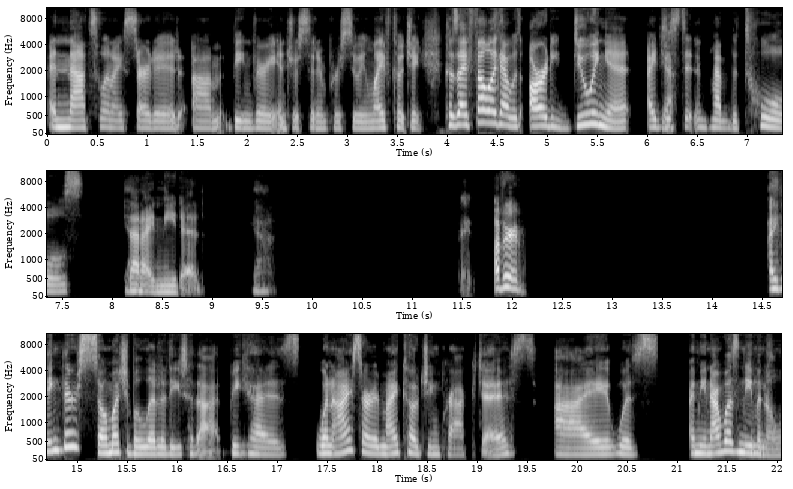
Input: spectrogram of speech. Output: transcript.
And that's when I started um, being very interested in pursuing life coaching because I felt like I was already doing it. I just yeah. didn't have the tools yeah. that I needed. Yeah. Okay. I'll be right I think there's so much validity to that because when I started my coaching practice, I was, I mean, I wasn't even a,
